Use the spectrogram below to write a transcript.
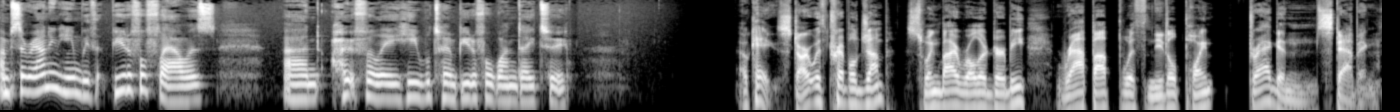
I'm surrounding him with beautiful flowers, and hopefully he will turn beautiful one day too. Okay, start with triple jump, swing by roller derby, wrap up with needlepoint dragon stabbing.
